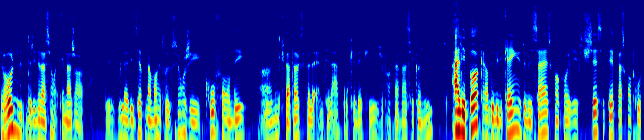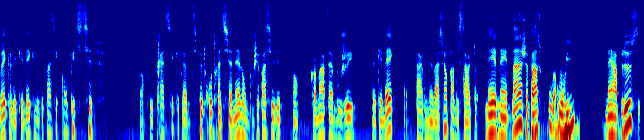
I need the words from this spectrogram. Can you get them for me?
Le rôle de l'innovation est majeur. Vous l'avez dit dans mon introduction, j'ai cofondé un incubateur qui s'appelle MT Lab au Québec et je pense maintenant assez connu. À l'époque, en 2015-2016, quand on réfléchissait, c'était parce qu'on trouvait que le Québec n'était pas assez compétitif. Donc, les pratiques étaient un petit peu trop traditionnelles, on ne bougeait pas assez vite. Donc, comment faire bouger le Québec? Par l'innovation, par des startups. Mais maintenant, je pense que oui, mais en plus,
